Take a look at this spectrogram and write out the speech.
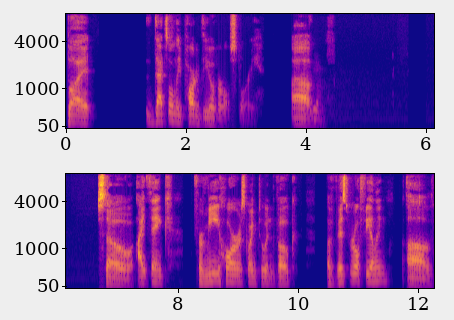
but that's only part of the overall story. Um, so I think for me, horror is going to invoke a visceral feeling of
